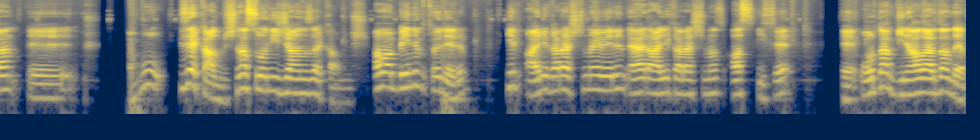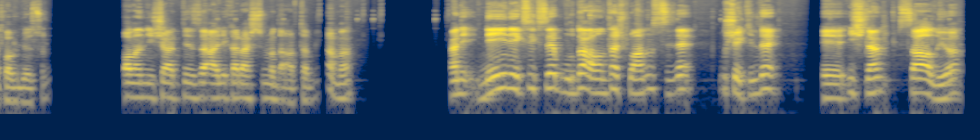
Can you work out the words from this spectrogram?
Buradan e, bu size kalmış. Nasıl oynayacağınıza kalmış. Ama benim önerim bir aylık araştırmaya verin. Eğer aylık araştırmanız az ise e, oradan binalardan da yapabiliyorsunuz. Falan inşa ettiğinizde aylık araştırma da artabilir ama hani neyin eksikse burada avantaj puanını size bu şekilde e, işlem sağlıyor.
